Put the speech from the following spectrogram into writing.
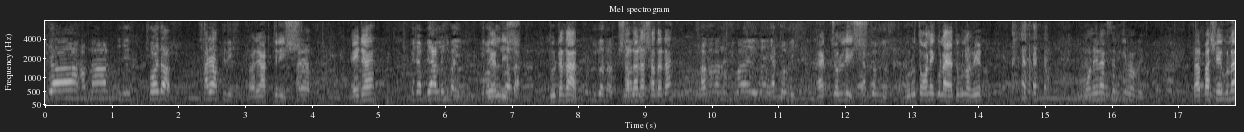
এটা আপনার ছয় দাঁত। সাড়ে আটত্রিশ। সাড়ে আটত্রিশ। সাড়ে আটত্রিশ। এইটা? এটা বিয়াল্লিশ ভাই। বিয়াল্লিশ। দুটা দাঁত। দুটা দাঁত? সাদাটা সাদাটা? একচল্লিশ। গরু তো অনেকগুলা এতগুলো রেট। মনে রাখছেন কীভাবে? তার পাশে এগুলা?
